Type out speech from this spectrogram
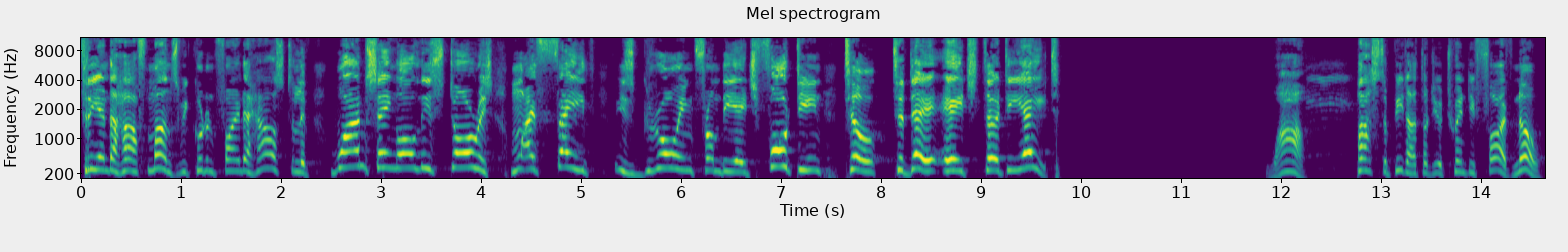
Three and a half months, we couldn't find a house to live. Why I'm saying all these stories? My faith is growing from the age 14 till today, age 38. Wow. Pastor Peter, I thought you were 25. No.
